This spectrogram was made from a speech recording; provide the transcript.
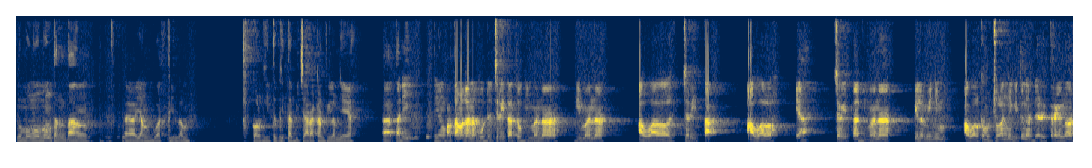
Ngomong-ngomong tentang uh, yang buat film kalau gitu kita bicarakan filmnya ya uh, tadi yang pertama kan aku udah cerita tuh gimana gimana awal cerita awal ya cerita gimana film ini awal kemunculannya gitu nah dari trailer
